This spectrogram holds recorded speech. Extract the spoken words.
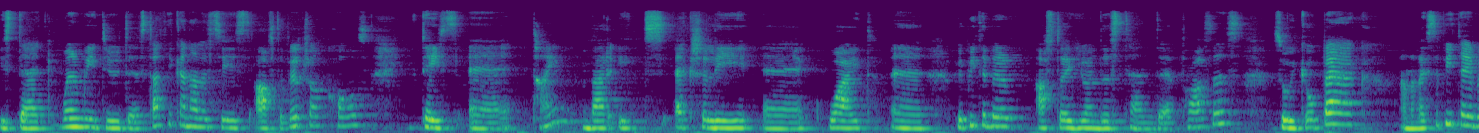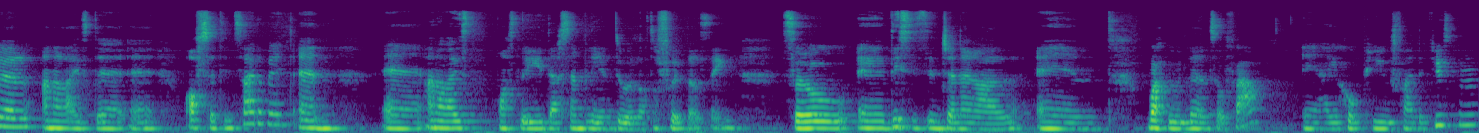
is that when we do the static analysis of the virtual calls, it takes uh, time, but it's actually uh, quite uh, repeatable after you understand the process. So we go back, analyze the table, analyze the uh, offset inside of it, and uh, analyze mostly the assembly and do a lot of reversing. So uh, this is in general um, what we learned so far. I hope you find it useful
